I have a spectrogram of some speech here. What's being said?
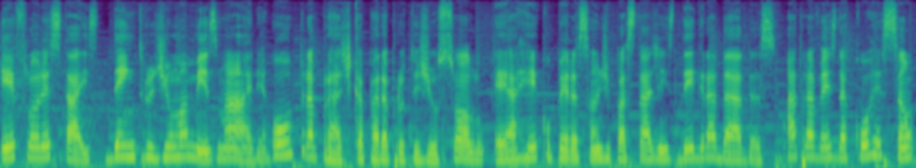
e florestais, dentro de uma mesma área. Outra prática para proteger o solo é a recuperação de pastagens degradadas, através da correção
